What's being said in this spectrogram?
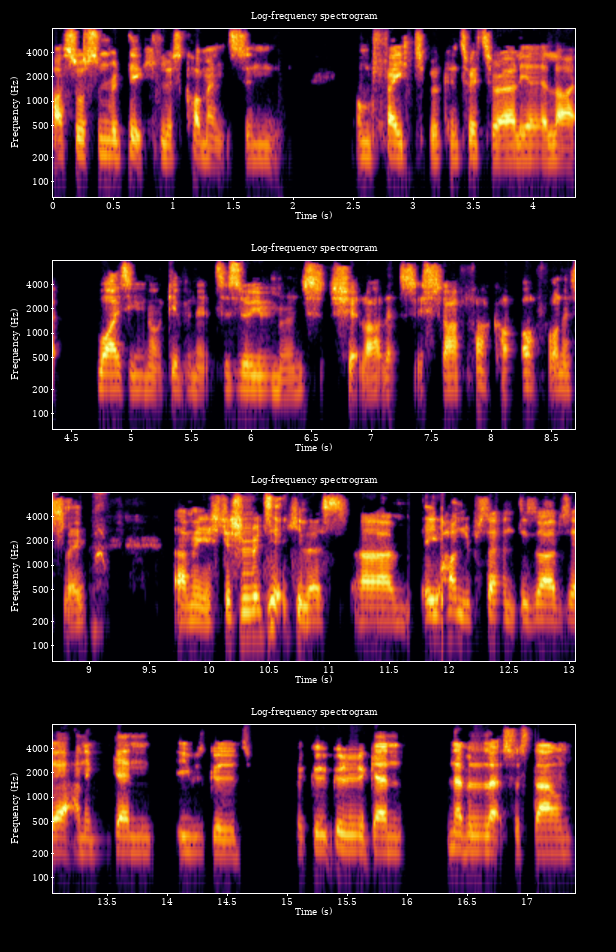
I saw some ridiculous comments in on Facebook and Twitter earlier, like, "Why is he not giving it to Zouma and shit like this?" It's like, fuck off, honestly. I mean, it's just ridiculous. Um, he 100% deserves it. And again, he was good. Good, good again. Never lets us down.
